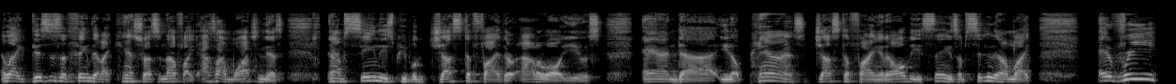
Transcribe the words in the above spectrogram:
And like, this is a thing that I can't stress enough. Like, as I'm watching this and I'm seeing these people justify their Adderall use and, uh, you know, parents justifying it and all these things, I'm sitting there, I'm like, every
